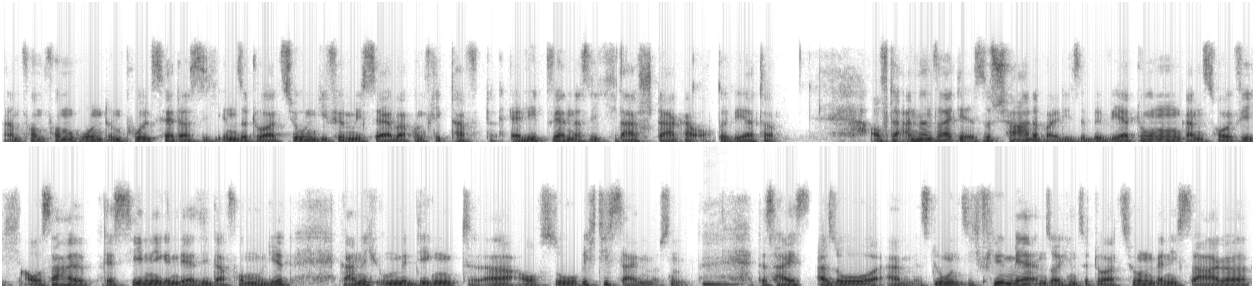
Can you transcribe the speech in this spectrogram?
ähm, vom, vom Grundimpuls her, dass ich in Situationen, die für mich selber konflikthaft erlebt werden, dass ich da stärker auch bewerte. Auf der anderen Seite ist es schade, weil diese Bewertungen ganz häufig außerhalb desjenigen, der sie da formuliert, gar nicht unbedingt äh, auch so richtig sein müssen. Mhm. Das heißt also, ähm, es lohnt sich viel mehr in solchen Situationen, wenn ich sage,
